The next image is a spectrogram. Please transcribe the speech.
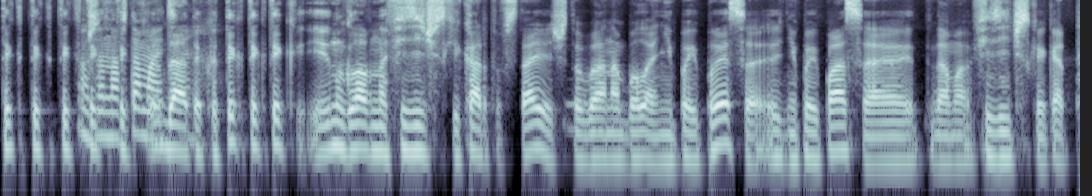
Тык-тык-тык. Уже на тык-тык. автомате. Да, такой тык-тык-тык. И, ну, главное, физически карту вставить, чтобы она была не PayPass, не PayPass, а там, физическая карта.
